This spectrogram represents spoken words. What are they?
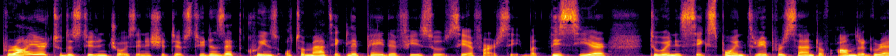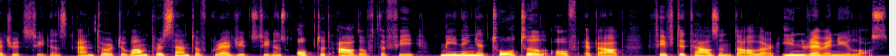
Prior to the Student Choice Initiative, students at Queen's automatically paid a fee to CFRC, but this year, 26.3% of undergraduate students and 31% of graduate students opted out of the fee, meaning a total of about $50,000 in revenue loss.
